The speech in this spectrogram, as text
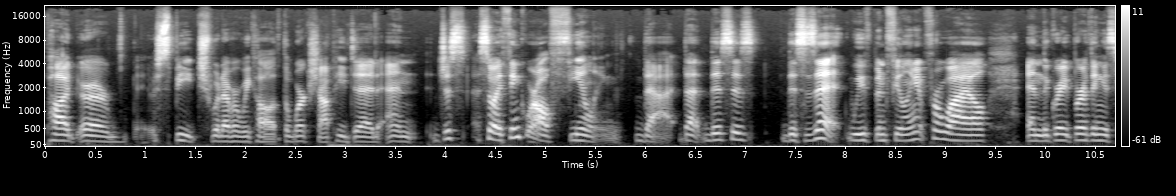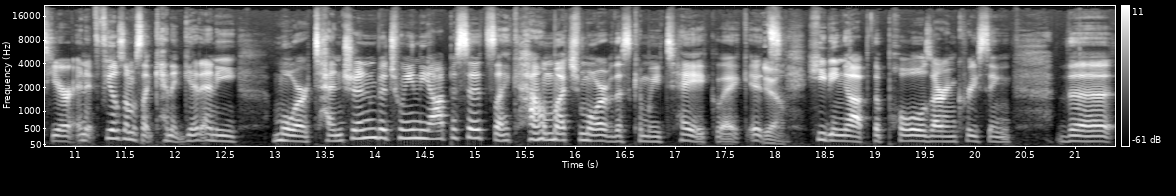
pod or speech, whatever we call it, the workshop he did. And just so I think we're all feeling that, that this is this is it. We've been feeling it for a while and the great birthing is here and it feels almost like can it get any more tension between the opposites like how much more of this can we take like it's Yeah. heating up the poles are increasing the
